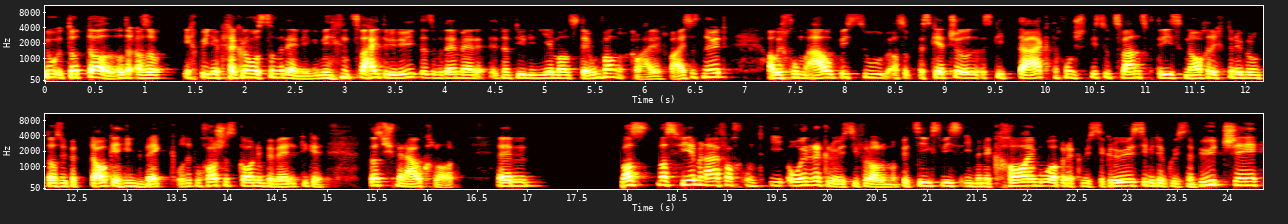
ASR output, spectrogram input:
Du, total. Oder? Also, ich bin ja kein grosses Unternehmen. Wir sind zwei, drei Leute, also von dem her natürlich niemals der Umfang. Ich, ich weiß es nicht. Aber ich komme auch bis zu, also es gibt schon, es gibt Tage, da kommst du bis zu 20, 30 Nachrichten über und das über Tage hinweg. Oder du kannst es gar nicht bewältigen. Das ist mir auch klar. Ähm, was, was Firmen einfach und in eurer Größe vor allem, beziehungsweise in einem KMU, aber einer gewissen Größe, mit einem gewissen Budget,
